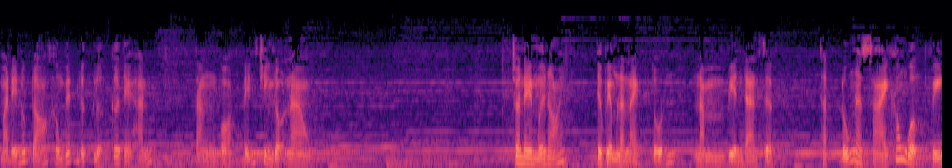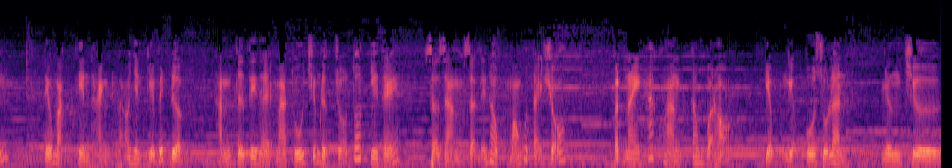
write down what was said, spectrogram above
mà đến lúc đó không biết lực lượng cơ thể hắn tăng vọt đến trình độ nào. Cho nên mới nói, tiêu viêm lần này tốn 5 viên đan dược, thật đúng là xài không uổng phí. Nếu mặc thiên hành lão nhân kia biết được, hắn từ thi thể ma thú chiếm được chỗ tốt như thế, sợ rằng dẫn đến hộc máu tại chỗ. Vật này hắc hoàng tông bọn họ kiểm nghiệm vô số lần, nhưng trừ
